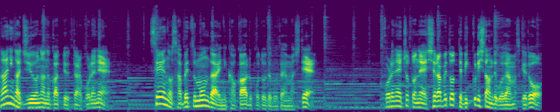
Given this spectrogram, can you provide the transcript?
何が重要なのかって言ったらこれね性の差別問題に関わることでございましてこれねちょっとね調べとってびっくりしたんでございますけど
